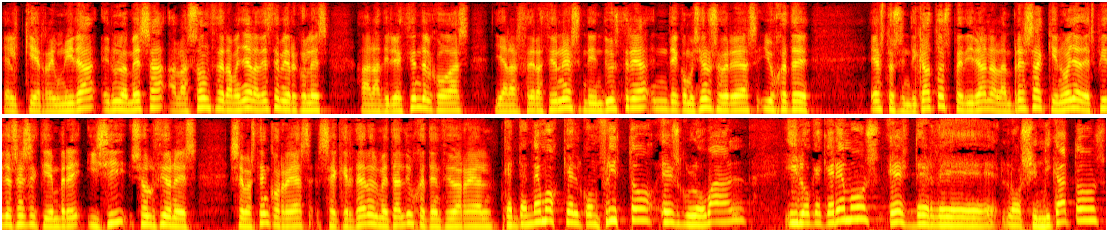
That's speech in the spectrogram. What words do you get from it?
el que reunirá en una mesa a las 11 de la mañana de este miércoles a la dirección del COGAS y a las federaciones de industria, de comisiones obreras y UGT. Estos sindicatos pedirán a la empresa que no haya despidos en septiembre y sí soluciones. Sebastián Correas, secretario del Metal de UGT en Ciudad Real. Que entendemos que el conflicto es global y lo que queremos es desde los sindicatos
